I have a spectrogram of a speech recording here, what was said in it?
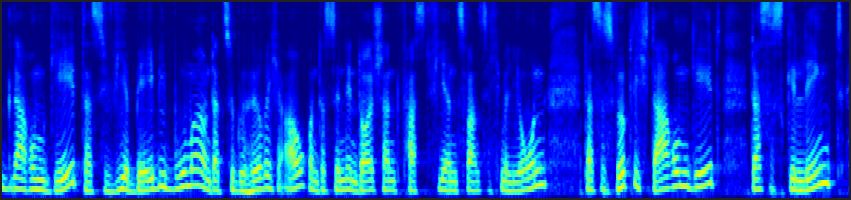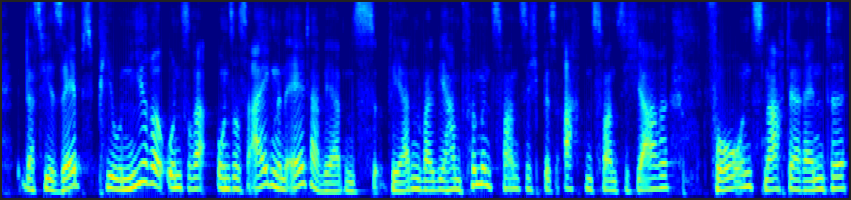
darum geht, dass wir Babyboomer, und dazu gehöre ich auch, und das sind in Deutschland fast 24 Millionen, dass es wirklich darum geht, dass es gelingt, dass wir selbst Pioniere unserer, unseres eigenen Älterwerdens werden, weil wir haben 25 bis 28 Jahre vor uns nach der Rente,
